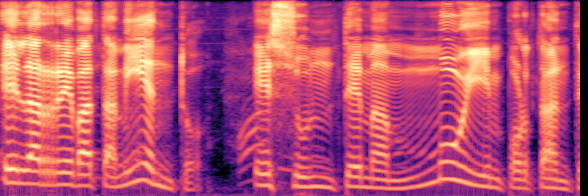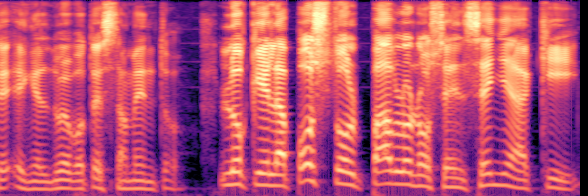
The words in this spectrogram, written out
El arrebatamiento es un tema muy importante en el Nuevo Testamento. Lo que el apóstol Pablo nos enseña aquí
